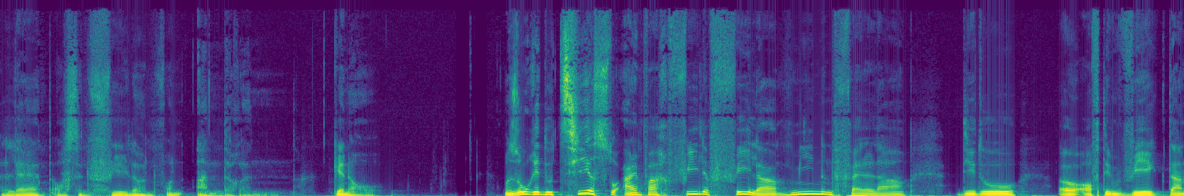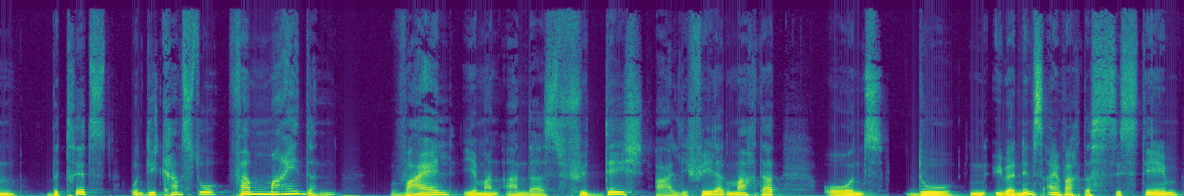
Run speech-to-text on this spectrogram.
lernt aus den Fehlern von anderen. Genau. Und so reduzierst du einfach viele Fehler, Minenfelder, die du äh, auf dem Weg dann betrittst und die kannst du vermeiden, weil jemand anders für dich all die Fehler gemacht hat und du übernimmst einfach das System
